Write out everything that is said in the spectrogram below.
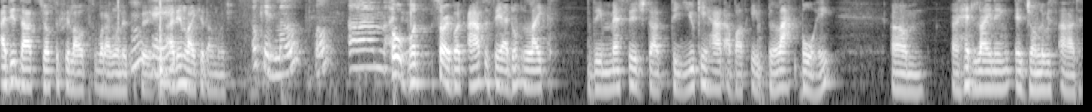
I did that just to fill out what I wanted to say. I didn't like it that much. Okay, Mo, thoughts? Um, I- Oh, but sorry, but I have to say I don't like the message that the UK had about a black boy um, uh, headlining a John Lewis ad.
